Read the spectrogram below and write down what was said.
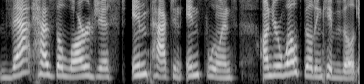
that has the largest impact and influence on your wealth building capability.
